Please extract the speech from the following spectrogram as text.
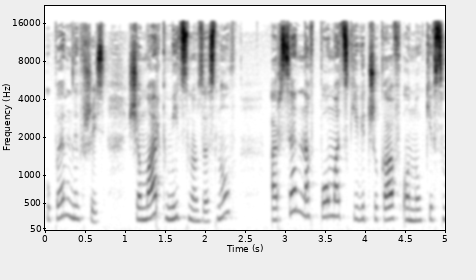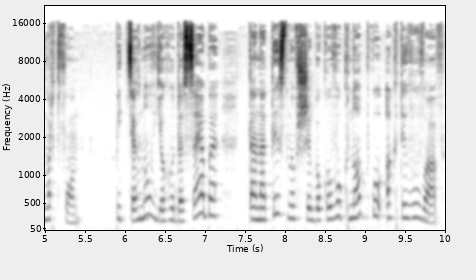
Упевнившись, що Марк міцно заснув, Арсен навпомацьки відшукав онуків смартфон підтягнув його до себе та, натиснувши бокову кнопку, активував.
